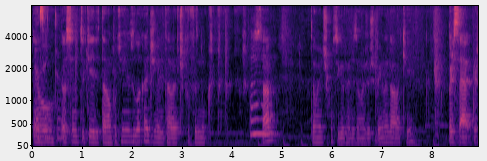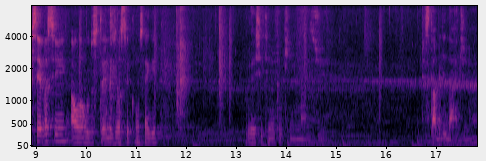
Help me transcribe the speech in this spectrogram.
eu, sinto. Eu sinto que ele tava um pouquinho deslocadinho, ele tava tipo fazendo. Uhum. Sabe? Então a gente conseguiu realizar um ajuste bem legal aqui. Perce- Perceba se ao longo dos treinos você consegue ver se tem um pouquinho mais de estabilidade, né?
